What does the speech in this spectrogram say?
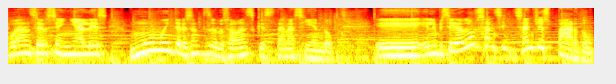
puedan ser señales muy, muy interesantes de los avances que están haciendo. Eh, el investigador Sánchez Pardo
